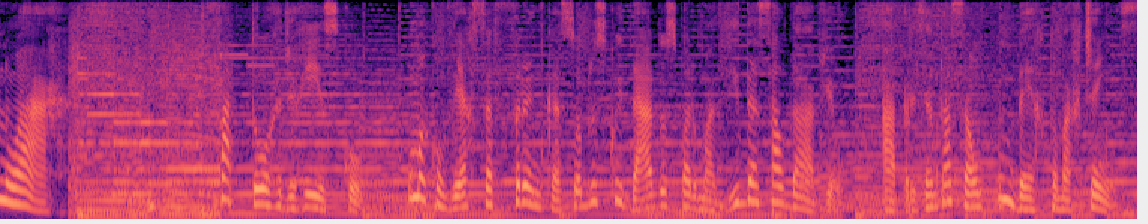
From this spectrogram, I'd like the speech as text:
no ar. Fator de risco. Uma conversa franca sobre os cuidados para uma vida saudável. A apresentação Humberto Martins.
